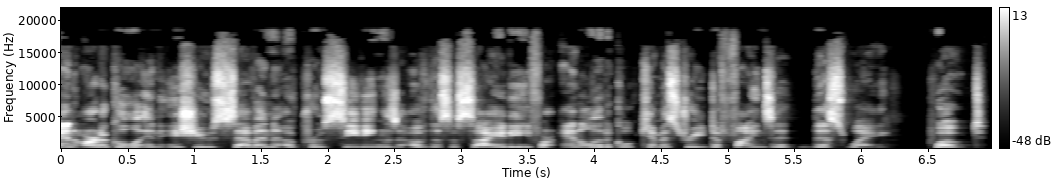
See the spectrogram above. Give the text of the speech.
An article in issue 7 of Proceedings of the Society for Analytical Chemistry defines it this way Quote,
